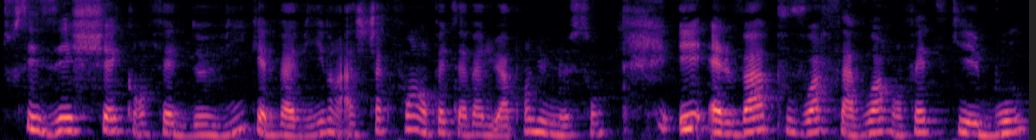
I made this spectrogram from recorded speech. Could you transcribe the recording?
tous ces échecs en fait de vie qu'elle va vivre, à chaque fois en fait ça va lui apprendre une leçon et elle va pouvoir savoir en fait ce qui est bon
